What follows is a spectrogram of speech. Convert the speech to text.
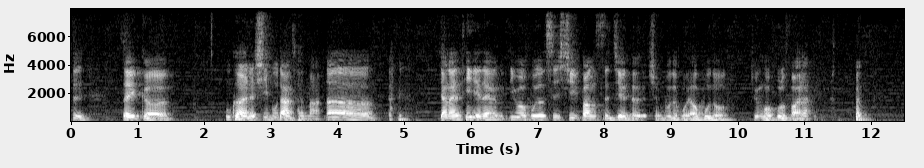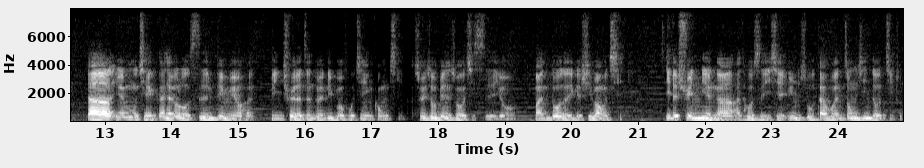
是这个乌克兰的西部大城嘛，那 讲难听点，那利沃夫就是西方世界的全部的火药库都军火库都放在那边。那因为目前看起来俄罗斯并没有很明确的针对利沃夫进行攻击，所以说变成说其实有蛮多的一个西方武器。自己的训练啊，还或是一些运输，大部分中心都集中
